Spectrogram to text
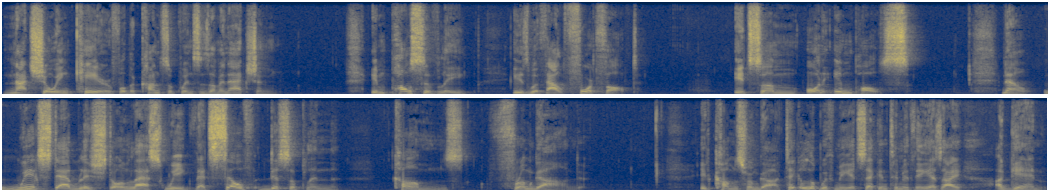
not showing care for the consequences of an action. Impulsively is without forethought. It's um, on impulse. Now, we established on last week that self discipline comes from God. It comes from God. Take a look with me at 2 Timothy as I again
